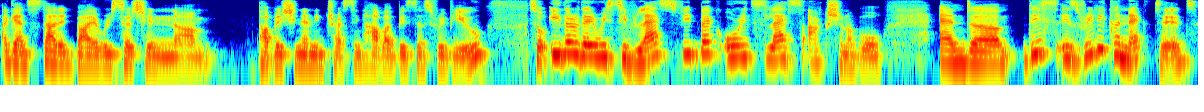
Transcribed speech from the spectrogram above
again studied by a research in um, an interesting Harvard Business Review. So either they receive less feedback or it's less actionable, and um, this is really connected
